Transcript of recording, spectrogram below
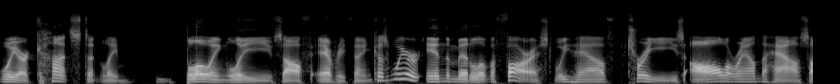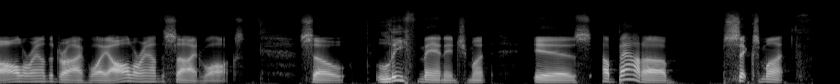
We are constantly blowing leaves off everything because we're in the middle of a forest. We have trees all around the house, all around the driveway, all around the sidewalks. So leaf management is about a six month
